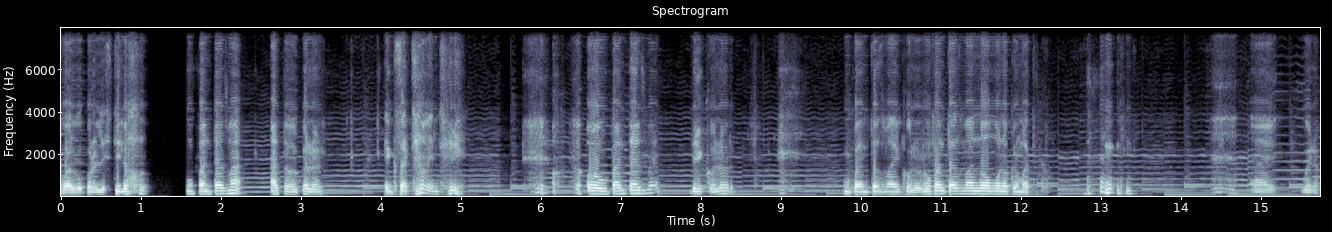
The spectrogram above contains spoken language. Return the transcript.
o algo por el estilo. Un fantasma a todo color. Exactamente. o un fantasma de color. Un fantasma de color, un fantasma no monocromático. Ay, bueno.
